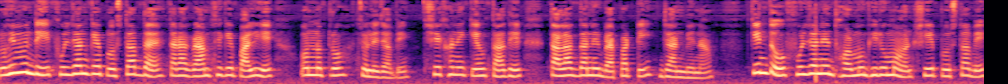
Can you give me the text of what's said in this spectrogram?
রহিমুদ্দি ফুলজানকে প্রস্তাব দেয়, তারা গ্রাম থেকে পালিয়ে অন্যত্র চলে যাবে। সেখানে কেউ তাদের তালাকদানের ব্যাপারটি জানবে না। কিন্তু ফুলজানের ধর্মভীরু মন সে প্রস্তাবে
